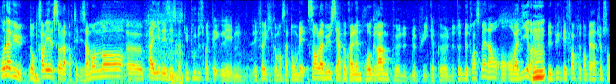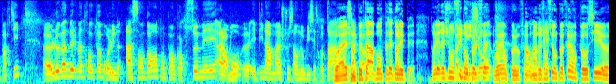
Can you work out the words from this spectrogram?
on a vu donc travailler le sol, apporter des amendements, pailler des espaces nus tout doucement avec les, les, feuilles qui commencent à tomber. Ça on l'a vu, c'est à peu près le même programme que depuis quelques deux, trois semaines, hein, on, va dire, hmm. depuis que les fortes températures sont parties. le 22 et le 23 octobre, lune ascendante, on peut encore semer. Alors bon, épinard, mâche, tout ça on oublie, c'est trop tard. Ouais, c'est un peu tard bon, peut-être dans les dans les régions Dans sud, les on peut chauds. le faire. Ouais, on peut le faire. Dans la région sud, on peut le faire. On peut aussi euh,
